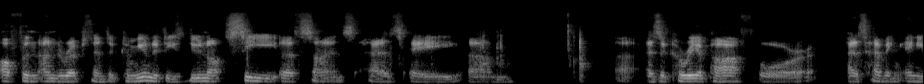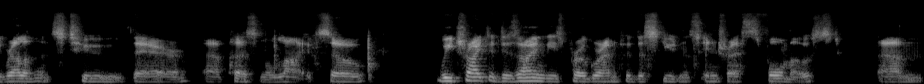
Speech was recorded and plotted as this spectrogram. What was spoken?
often underrepresented communities do not see earth science as a um, uh, as a career path or as having any relevance to their uh, personal lives. So we try to design these programs with the students' interests foremost. Um,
